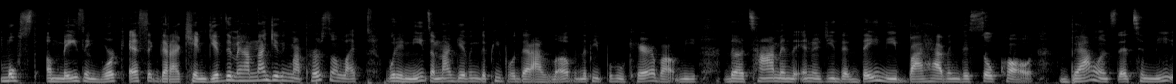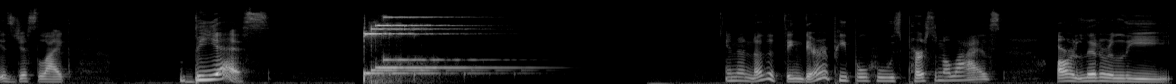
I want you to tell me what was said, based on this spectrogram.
most amazing work ethic that I can give them. And I'm not giving my personal life what it needs. I'm not giving the people that I love and the people who care about me the time and the energy that they need by having this so called balance that to me is just like BS. And another thing, there are people whose personal lives are literally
